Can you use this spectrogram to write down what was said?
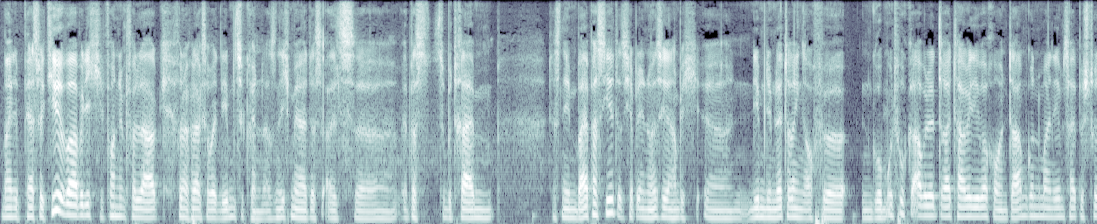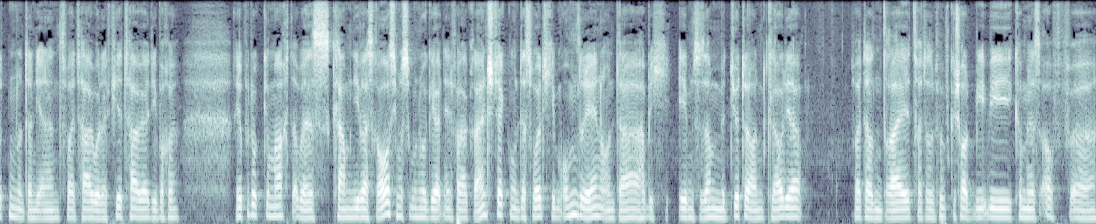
meine Perspektive war wirklich von dem Verlag, von der Verlagsarbeit leben zu können. Also nicht mehr das als äh, etwas zu betreiben, das nebenbei passiert. Also ich habe in den 90ern habe ich äh, neben dem Lettering auch für einen groben Unfug gearbeitet, drei Tage die Woche und da im Grunde meine Lebenszeit bestritten und dann die anderen zwei Tage oder vier Tage die Woche Reprodukt gemacht, aber es kam nie was raus. Ich musste immer nur Geld in den Verlag reinstecken und das wollte ich eben umdrehen und da habe ich eben zusammen mit Jutta und Claudia 2003, 2005 geschaut, wie, wie können wir das auf äh,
